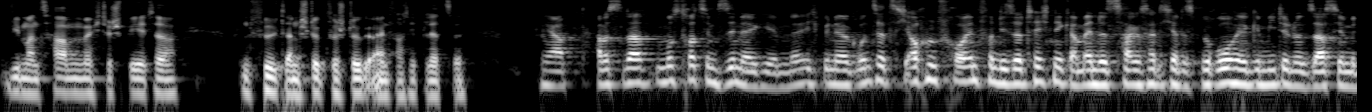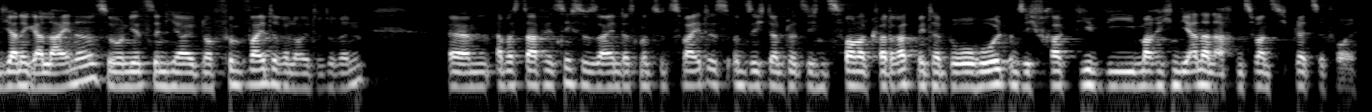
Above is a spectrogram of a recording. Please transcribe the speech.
wie man es haben möchte später und füllt dann Stück für Stück einfach die Plätze. Ja, aber es muss trotzdem Sinn ergeben. Ne? Ich bin ja grundsätzlich auch ein Freund von dieser Technik. Am Ende des Tages hatte ich ja das Büro hier gemietet und saß hier mit Yannick alleine. So, und jetzt sind hier halt noch fünf weitere Leute drin. Ähm, aber es darf jetzt nicht so sein, dass man zu zweit ist und sich dann plötzlich ein 200 Quadratmeter Büro holt und sich fragt, wie, wie mache ich denn die anderen 28 Plätze voll?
